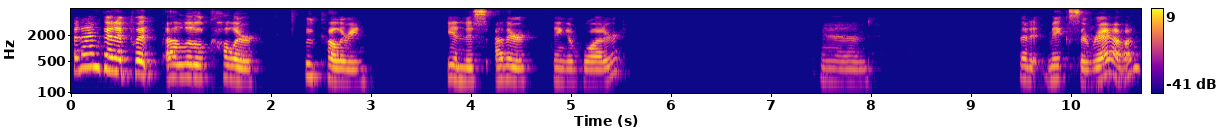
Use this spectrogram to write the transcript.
But I'm going to put a little color, food coloring, in this other thing of water. And let it mix around.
